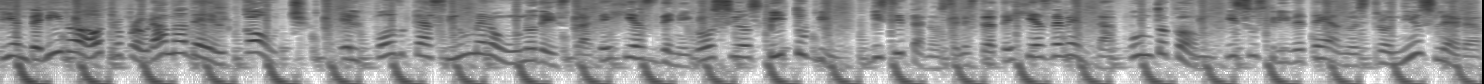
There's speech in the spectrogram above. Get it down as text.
Bienvenido a otro programa de El Coach, el podcast número uno de estrategias de negocios B2B. Visítanos en estrategiasdeventa.com y suscríbete a nuestro newsletter.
